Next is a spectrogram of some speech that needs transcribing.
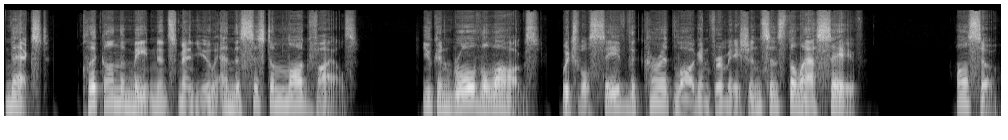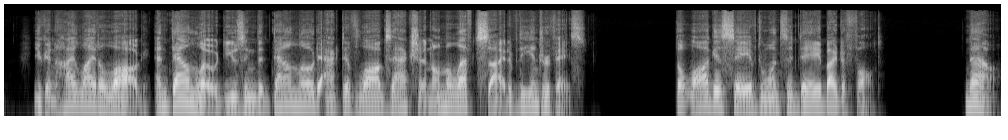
Next, click on the Maintenance menu and the System log files. You can roll the logs, which will save the current log information since the last save. Also, you can highlight a log and download using the Download Active Logs action on the left side of the interface. The log is saved once a day by default. Now,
